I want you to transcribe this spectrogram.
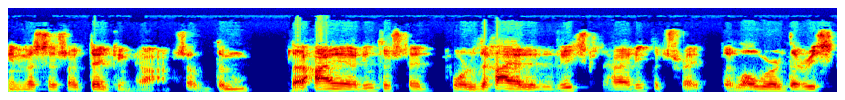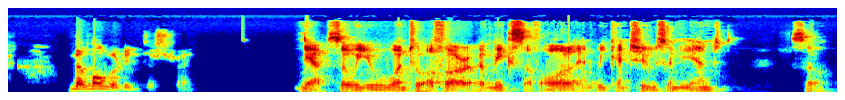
investors are taking on. So the the higher interest rate or the higher the risk, the higher interest rate, the lower the risk, the lower interest rate. Yeah. So you want to offer a mix of all, and we can choose in the end. So.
